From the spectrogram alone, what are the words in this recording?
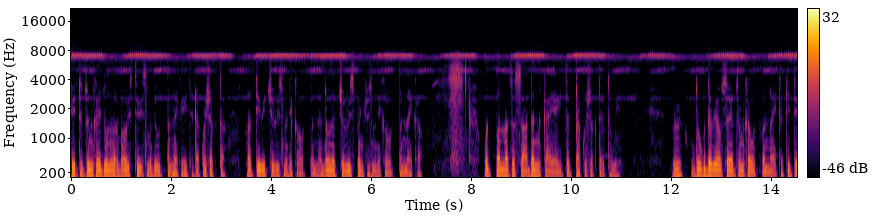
शेतीतून काही दोन हजार बावीस तेवीसमध्ये उत्पन्न आहे का? इथे टाकू शकता. किंवा तेवीस चोवीसमध्ये का उत्पन्न आहे? दोन हजार चोवीस पंचवीसमध्ये का उत्पन्न आहे का? उत्पन्नाचं साधन काय आहे? इथं टाकू शकता तुम्ही. दुग्ध व्यवसायातून काय उत्पन्न आहे का? किती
